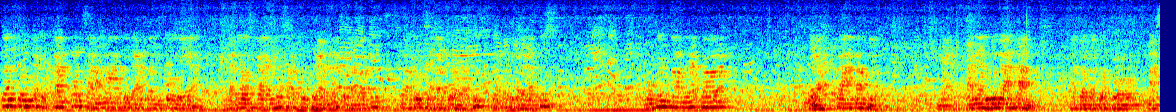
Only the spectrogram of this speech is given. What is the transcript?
tentu ke depan pun sama tidak tentu ya nggak tahu sekarang itu satu gramnya berapa sih satu juta dua ratus atau tiga ratus mungkin tahunnya ke ya ke Antam ya ya hanya dulu ke Antam atau ke toko emas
